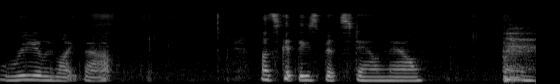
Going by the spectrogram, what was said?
Really like that. Let's get these bits down now. And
